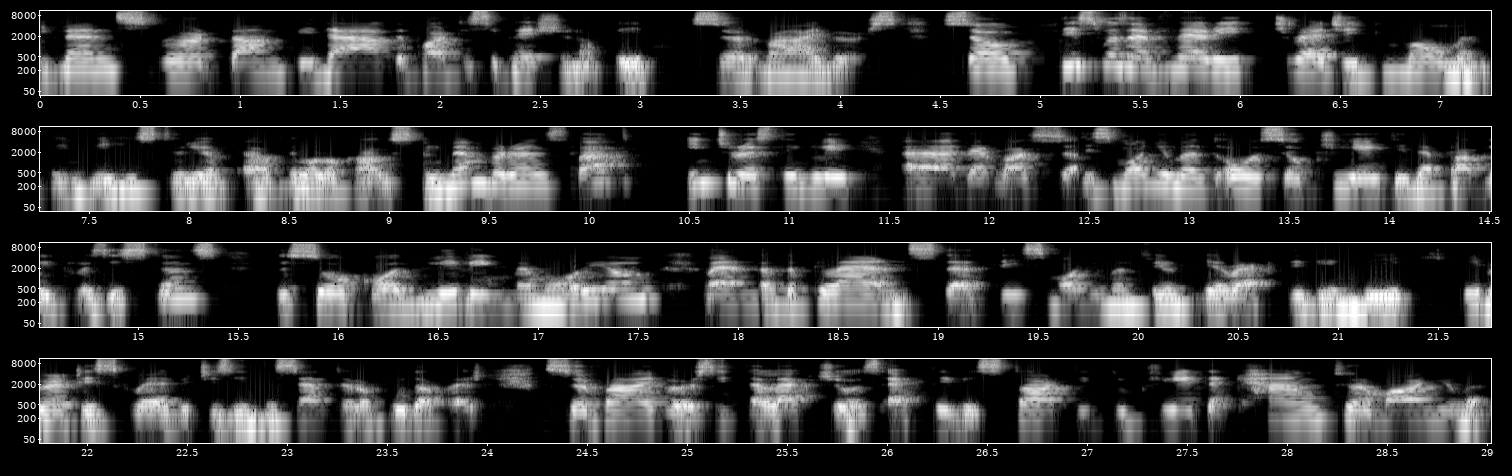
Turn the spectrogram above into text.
events were done without the participation of the survivors. So this was a very tragic moment in the history of, of the Holocaust remembrance. But interestingly, uh, there was this monument also created a public resistance the so-called living memorial when uh, the plans that this monument will be erected in the Liberty Square, which is in the center of Budapest, survivors, intellectuals, activists started to create a counter monument.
